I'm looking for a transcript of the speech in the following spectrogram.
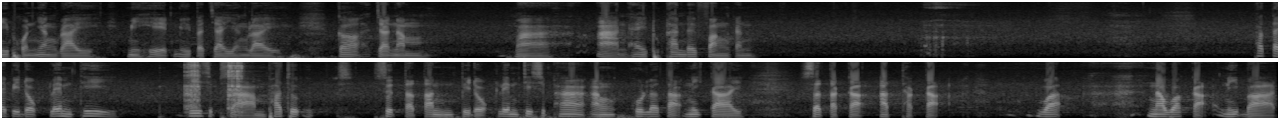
มีผลอย่างไร มีเหตุมีปัจจัยอย่างไร ก็จะนำมาอ่านให้ทุกท่านได้ฟังกัน พระไตรปิฎกเล่มที่ 23 พระสุตตตันปิฎกเล่มที่ 15 อังคุลตะนิกาย สตกะอัฏฐกะวะ นวกะนิบาต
